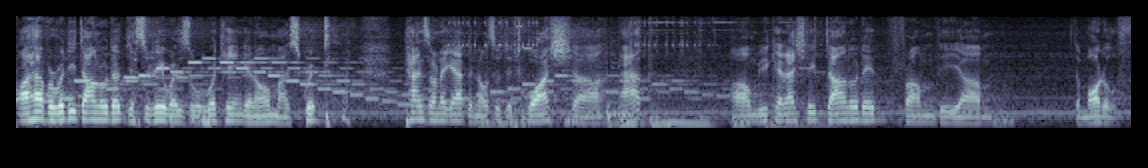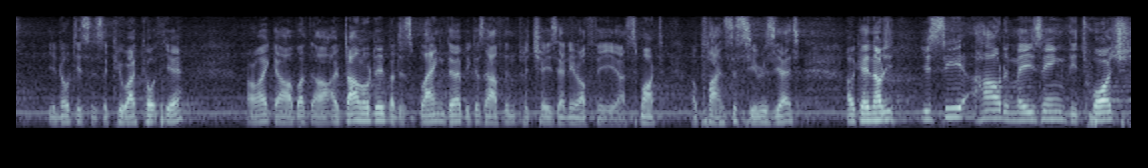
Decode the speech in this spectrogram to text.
I have already downloaded yesterday when I was working, you know, my script, Pensonic app and also the Toush uh, app. Um, you can actually download it from the, um, the models. You notice it's a QR code here. All right, uh, but uh, I've downloaded but it's blank there because I haven't purchased any of the uh, smart appliances series yet. Okay, now you see how amazing the Toush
